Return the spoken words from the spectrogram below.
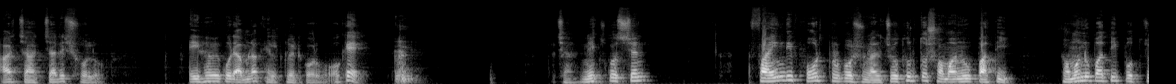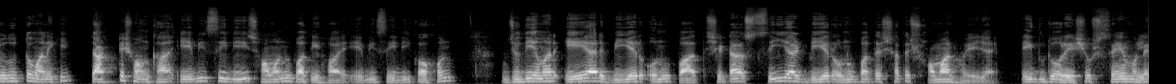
আর চার চারে ষোলো। এইভাবে করে আমরা ক্যালকুলেট করব ওকে আচ্ছা next question find the fourth proportional চতুর্থ সমানুপাতি। সমানুপাতি চতুর্থ মানে কি? চারটে সংখ্যা এ বি সি ডি সমানুপাতি হয়। এ বি সি ডি কখন? যদি আমার এ আর বি এর অনুপাত সেটা সি আর ডি এর অনুপাতের সাথে সমান হয়ে যায়, এই দুটো রেশিও সেম হলে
